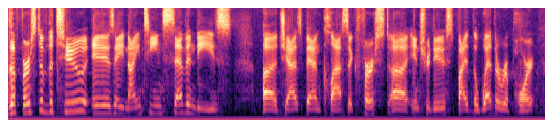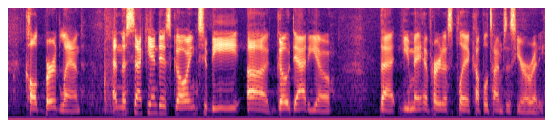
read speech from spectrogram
The first of the two is a 1970s uh, jazz band classic, first uh, introduced by the Weather Report called Birdland. And the second is going to be uh, Go Daddy-O, that you may have heard us play a couple times this year already.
